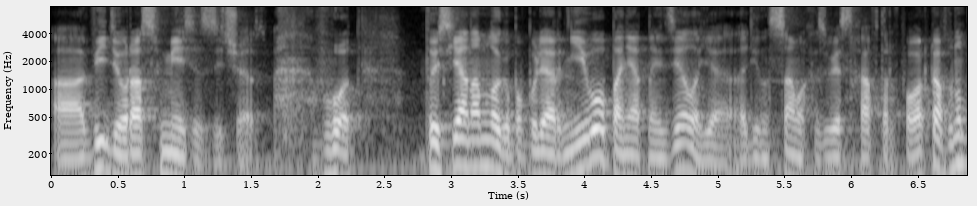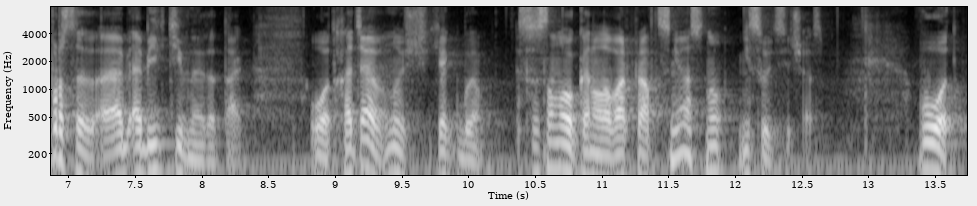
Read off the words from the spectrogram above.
а, видео раз в месяц сейчас. вот. То есть я намного популярнее его, понятное дело, я один из самых известных авторов по Warcraft. Ну просто объективно это так. Вот, хотя, ну, как бы с основного канала Warcraft снес, но не суть сейчас. Вот.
